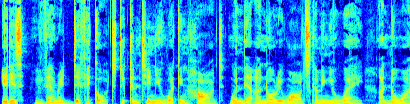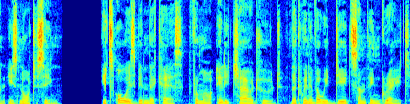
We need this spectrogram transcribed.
It is very difficult to continue working hard when there are no rewards coming your way and no one is noticing. It's always been the case from our early childhood that whenever we did something great,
